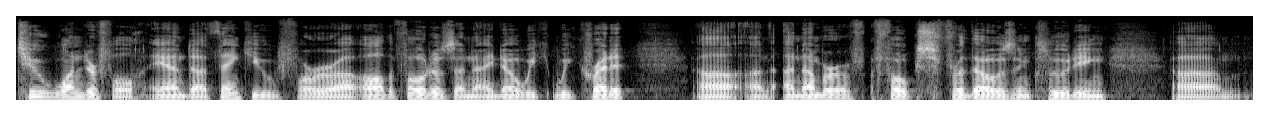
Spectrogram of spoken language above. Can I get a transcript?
too wonderful. And uh, thank you for uh, all the photos. And I know we, we credit uh, a, a, number of folks for those, including. Um,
